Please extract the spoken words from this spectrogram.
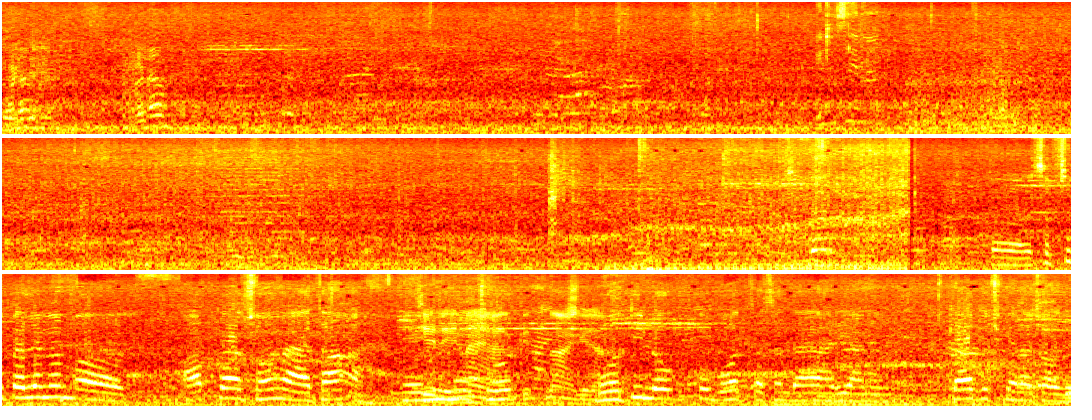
यार सबसे पहले मैम आपका सॉन्ग आया था? बहुत ही लोग को बहुत पसंद आया हरियाणा में। क्या कुछ कहना चाहोगे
